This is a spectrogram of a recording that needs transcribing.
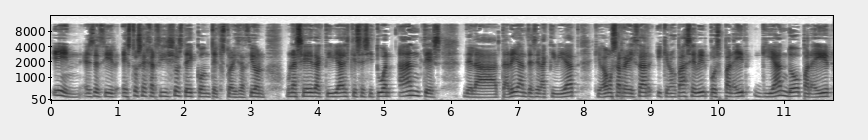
in, es decir, estos ejercicios de contextualización, una serie de actividades que se sitúan antes de la tarea, antes de la actividad que vamos a realizar y que nos va a servir pues para ir guiando, para ir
